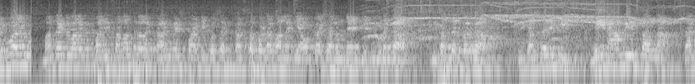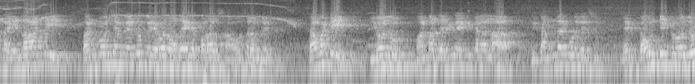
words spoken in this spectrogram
ఎవ్వరు మొన్నటి వరకు పది సంవత్సరాల కాంగ్రెస్ పార్టీ కోసం కష్టపడ్డ వాళ్ళకి అవకాశాలు ఉంటాయని చెప్పి కూడా ఈ సందర్భంగా మీకందరికీ నేను హామీ ఇస్తా ఉన్నా. దాంట్లో ఎలాంటి సంకోచం లేదు మీరు ఎవరు అధైర్యపడాల్సిన అవసరం లేదు. కాబట్టి ఈరోజు మొన్న జరిగిన ఎన్నికలలో మీకు అందరికీ కూడా తెలుసు. నేను కౌంటింగ్ రోజు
